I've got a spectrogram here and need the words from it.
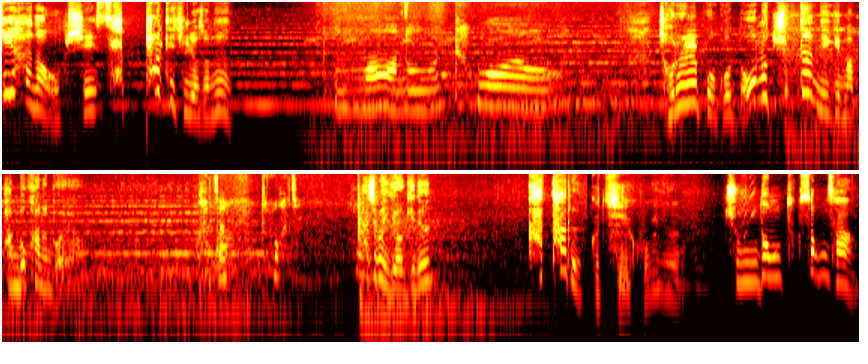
핏기 하나 없이 새파랗게 질려서는 엄마 너무 추워요. 저를 보고 너무 춥다는 얘기만 반복하는 거예요. 가자. 들어가자. 하지만 여기는 카타르. 그치 거기는 중동 특성상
